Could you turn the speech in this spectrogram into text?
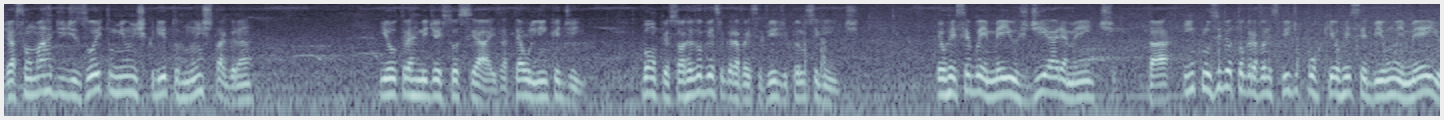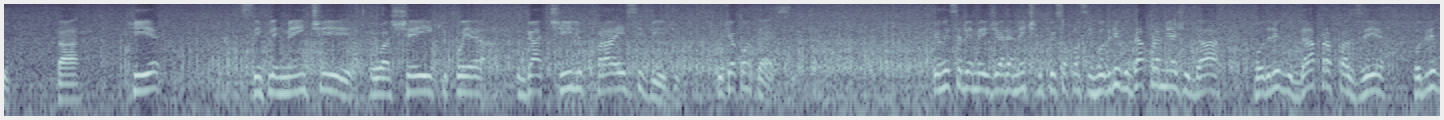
já são mais de 18 mil inscritos no Instagram e outras mídias sociais, até o LinkedIn. Bom, pessoal, resolvi gravar esse vídeo pelo seguinte. Eu recebo e-mails diariamente, tá? Inclusive eu estou gravando esse vídeo porque eu recebi um e-mail, tá? Que simplesmente eu achei que foi o gatilho para esse vídeo. O que acontece? Eu recebi e-mail diariamente do pessoal falando assim, Rodrigo, dá para me ajudar? Rodrigo, dá para fazer? Rodrigo,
